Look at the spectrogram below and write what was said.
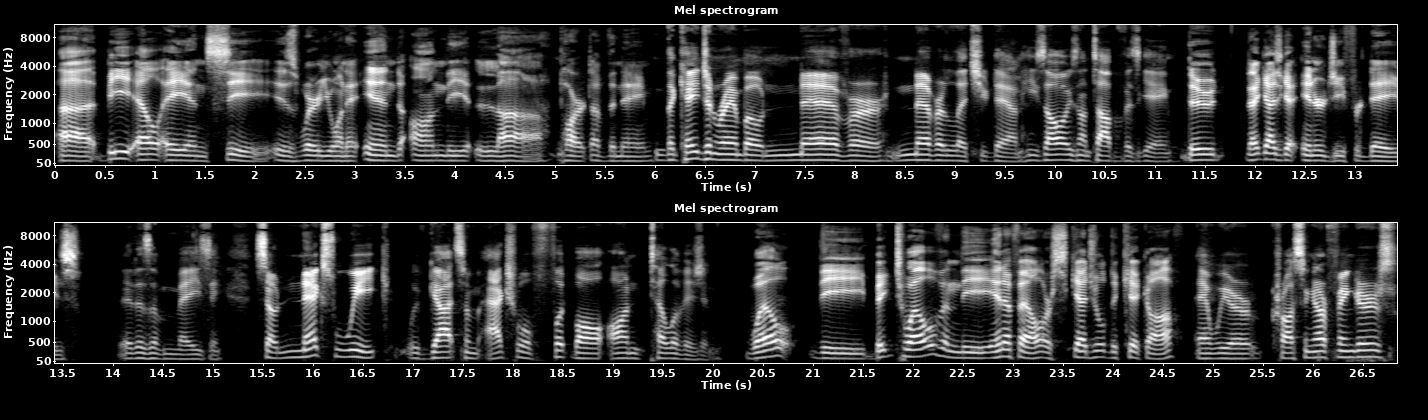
uh, B L A N C is where you want to end on the la part of the name. The Cajun Rambo never, never lets you down. He's always on top of his game. Dude, that guy's got energy for days. It is amazing. So next week, we've got some actual football on television. Well, the Big 12 and the NFL are scheduled to kick off. And we are crossing our fingers,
